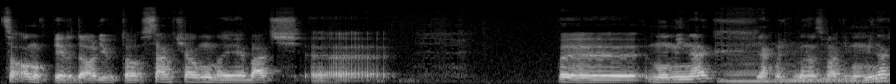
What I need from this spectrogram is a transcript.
co on wpierdolił, to sam chciał mu najebać e, e, Muminek, jak myśmy go nazwali, Muminek,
